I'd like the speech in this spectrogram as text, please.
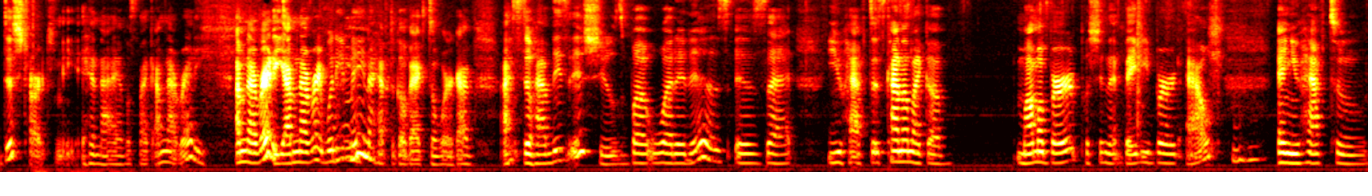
discharged me and I was like I'm not ready. I'm not ready. I'm not ready. What do you mean I have to go back to work? I I still have these issues, but what it is is that you have to it's kind of like a mama bird pushing that baby bird out mm-hmm. and you have to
